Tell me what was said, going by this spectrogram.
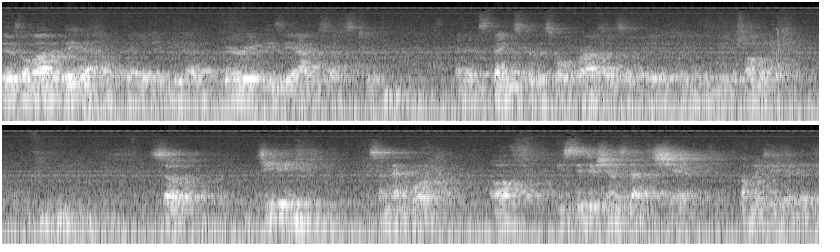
There's a lot of data out there that you have very easy access to. And it's thanks to this whole process of data cleaning and data. So, GBIF is a network of institutions that share publicly their data.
